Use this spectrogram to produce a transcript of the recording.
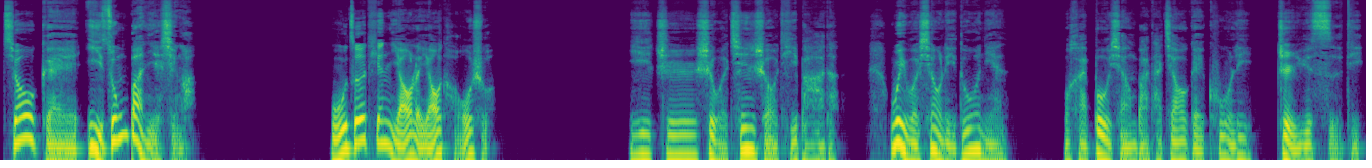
交给义宗办也行啊。”武则天摇了摇头说：“一之是我亲手提拔的，为我效力多年，我还不想把他交给酷吏，置于死地。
